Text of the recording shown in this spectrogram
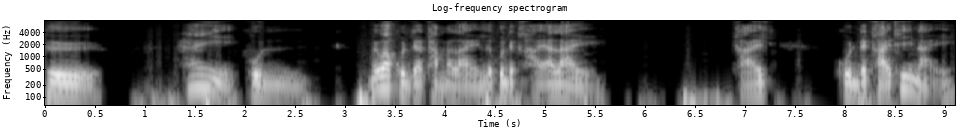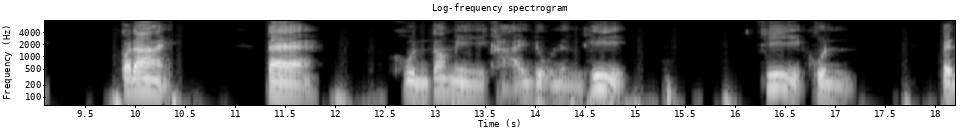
คือ ให้คุณไม่ว่าคุณจะทำอะไร หรือคุณจะขายอะไร ขายคุณจะขายที่ไหน ก็ได้ แต่คุณต้องมีขายอยู่หนึ่งที่ ที่คุณเป็น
